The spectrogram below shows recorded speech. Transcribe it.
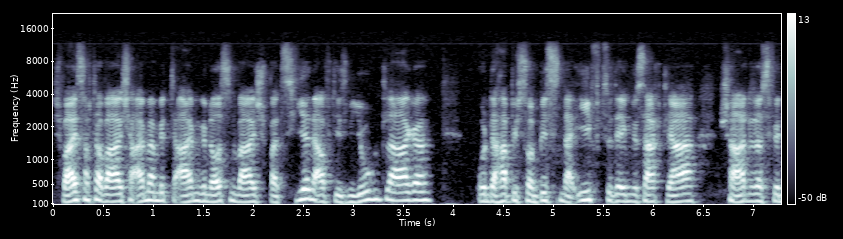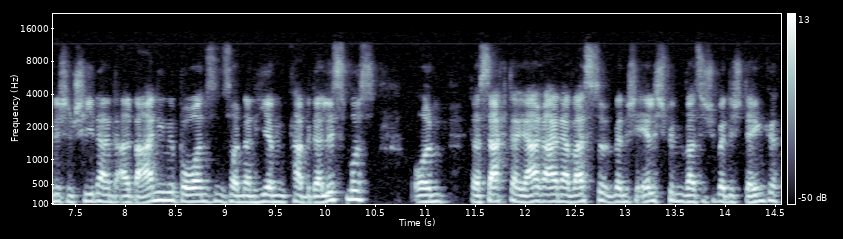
ich weiß noch, da war ich einmal mit einem Genossen, war ich spazieren auf diesem Jugendlager und da habe ich so ein bisschen naiv zu dem gesagt, ja, schade, dass wir nicht in China und Albanien geboren sind, sondern hier im Kapitalismus. Und da sagt er, ja, Rainer, weißt du, wenn ich ehrlich bin, was ich über dich denke,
